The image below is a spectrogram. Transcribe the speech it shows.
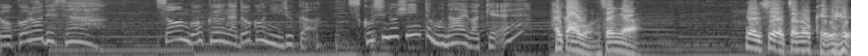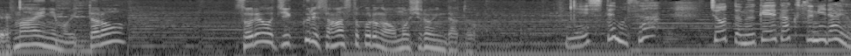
ところでさ孫悟空がどこにいるか少しのヒントもないわけ？喺教皇星啊，因為先係真屋企嘅。前にも言ったろ？それをじっくり探すところが面白いんだと。にしてもさちょっと無計画すぎだよ。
